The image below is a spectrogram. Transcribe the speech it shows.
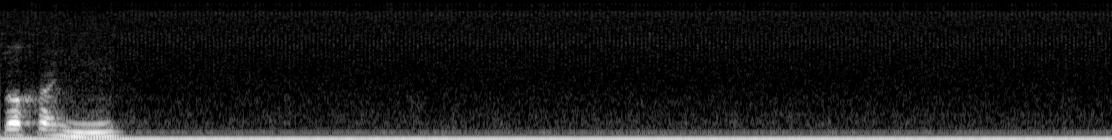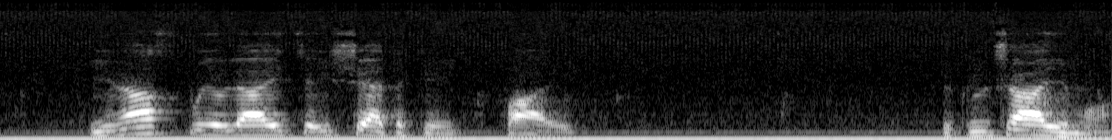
Сохранить. І у нас з'являється іще такий файл. Виключаємо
